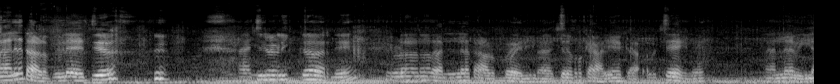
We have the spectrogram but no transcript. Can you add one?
നല്ല തണുപ്പില്ലേ അച്ഛൻ അച്ഛനോട് ഇക്ക പറഞ്ഞ്. ഇവിടെ വന്ന് നല്ല തണുപ്പായിരിക്കും. അച്ഛൻ അപ്പൊ കളിയൊക്കെ ഉച്ചയായില്ലേ? നല്ല വില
